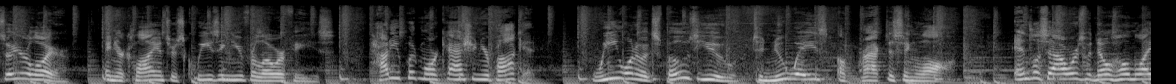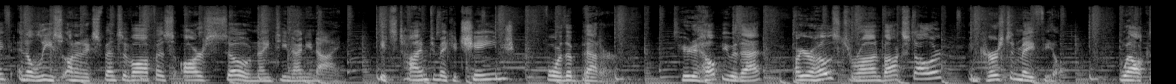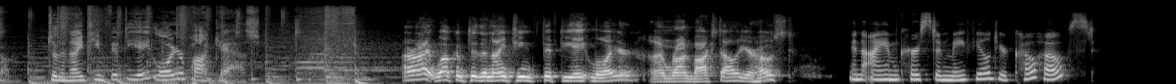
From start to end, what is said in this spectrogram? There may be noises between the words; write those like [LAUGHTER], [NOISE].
So you're a lawyer, and your clients are squeezing you for lower fees. How do you put more cash in your pocket? We want to expose you to new ways of practicing law. Endless hours with no home life and a lease on an expensive office are so 1999. It's time to make a change for the better. Here to help you with that are your hosts, Ron Boxtaller and Kirsten Mayfield. Welcome to the 1958 Lawyer Podcast. All right, welcome to the 1958 Lawyer. I'm Ron Boxtaller, your host. And I am Kirsten Mayfield, your co host.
